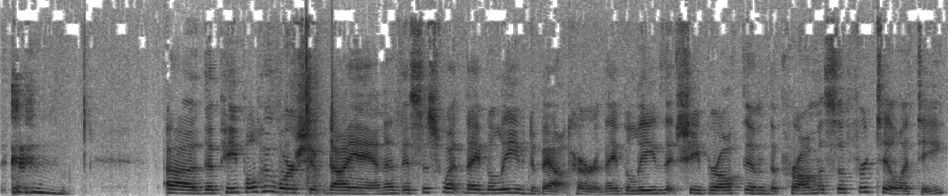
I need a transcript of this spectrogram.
uh, the people who worship Diana, this is what they believed about her. They believed that she brought them the promise of fertility,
